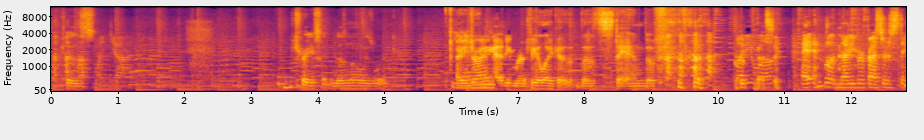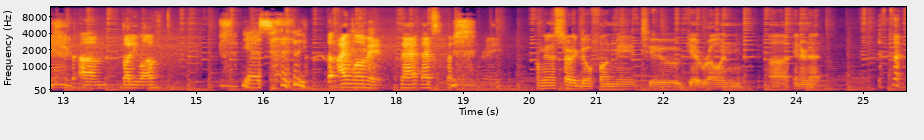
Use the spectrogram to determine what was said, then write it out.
Because Oh tracing doesn't always work. Are you drawing Eddie Murphy like a, the stand of Buddy Professor? Love. And Nutty Professor stand um, Buddy Love. Yes. I love it. That that's that's gonna be great. I'm gonna start a GoFundMe to get Rowan uh, internet. Just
